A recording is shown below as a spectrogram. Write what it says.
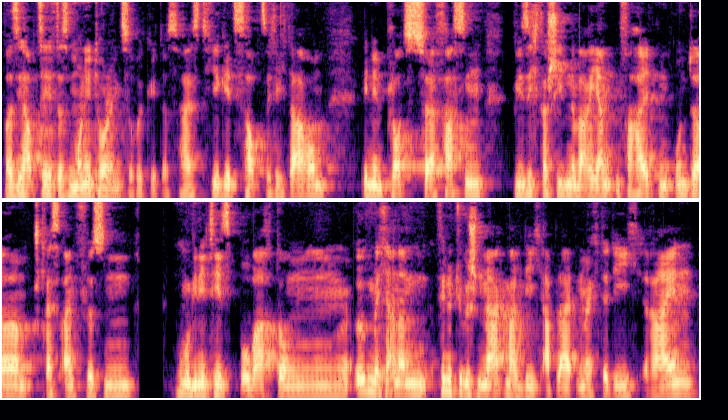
weil sie hauptsächlich das Monitoring zurückgeht. Das heißt, hier geht es hauptsächlich darum, in den Plots zu erfassen, wie sich verschiedene Varianten verhalten unter Stresseinflüssen, Homogenitätsbeobachtungen, irgendwelche anderen phänotypischen Merkmale, die ich ableiten möchte, die ich rein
